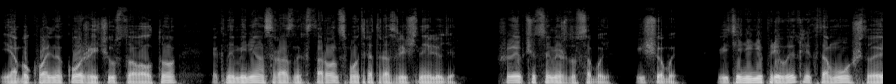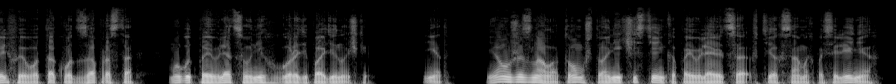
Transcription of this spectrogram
Я буквально кожей чувствовал то, как на меня с разных сторон смотрят различные люди. Шепчутся между собой. Еще бы. Ведь они не привыкли к тому, что эльфы вот так вот запросто могут появляться у них в городе поодиночке. Нет, я уже знал о том, что они частенько появляются в тех самых поселениях,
